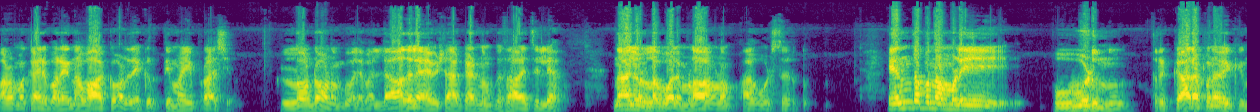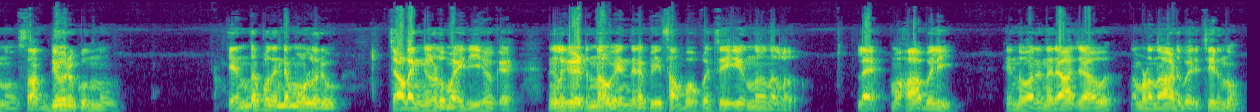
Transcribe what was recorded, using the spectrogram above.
പഴമക്കാർ പറയുന്ന വാക്ക് വളരെ കൃത്യമായി പ്രാവശ്യം ഉള്ളോണ്ട് ഓണം പോലെ. വല്ലാതെ ലാവിഷാക്കാൻ നമുക്ക് സാധിച്ചില്ല. എന്നാലും ഉള്ള പോലെ നമ്മൾ ഓണം ആഘോഷിച്ച് തീർത്തു എന്തപ്പോ നമ്മൾ ഈ പൂവിടുന്നു തൃക്കാലപ്പന വെക്കുന്നു സദ്യ ഒരുക്കുന്നു? എന്തപ്പോ ഇതിന്റെ മുകളിലൊരു ചടങ്ങുകളും ഐതിഹ്യമൊക്കെ നിങ്ങൾ കേട്ടിട്ടുണ്ടാവും. എന്തിനാ ഇപ്പൊ ഈ സംഭവമൊക്കെ ചെയ്യുന്നത് എന്നുള്ളത് അല്ലെ? മഹാബലി എന്ന് പറയുന്ന രാജാവ് നമ്മുടെ നാട് ഭരിച്ചിരുന്നു.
